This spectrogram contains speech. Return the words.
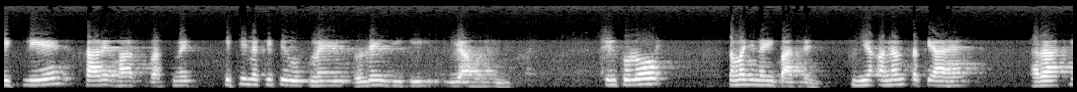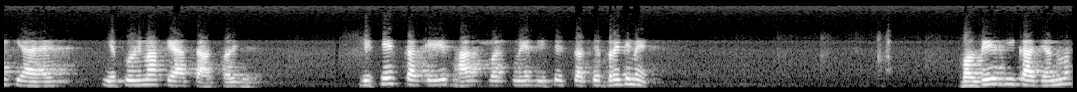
इसलिए सारे भारतवर्ष में किसी न किसी रूप में गुरुदेव जी की क्रिया होती है। किंतु लोग समझ नहीं पाते ये अनंत क्या है, राशि क्या है, ये पूर्णिमा क्या तात्पर्य है। विशेष करके भारतवर्ष में, विशेष करके ब्रज में। बलदेव जी का जन्म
